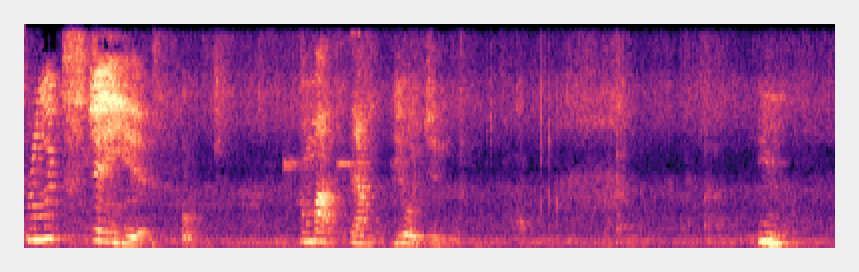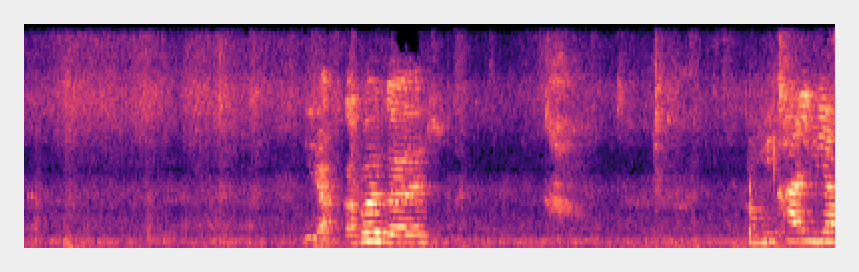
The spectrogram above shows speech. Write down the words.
फ्रूट्स चाहिए। हम आते हैं होटल में हम्म। ये आपका बर्गर हमने खा लिया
